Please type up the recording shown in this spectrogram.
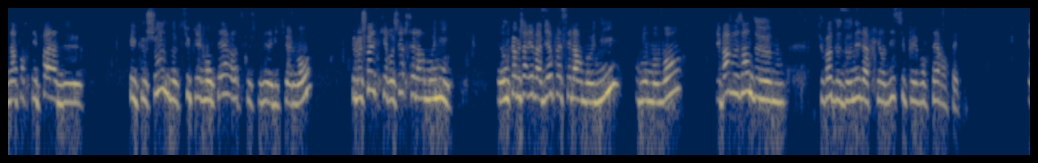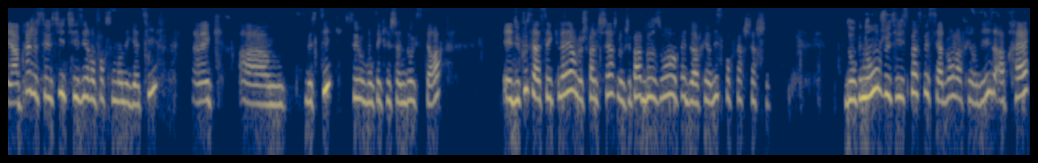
n'apportait pas de quelque chose de supplémentaire à ce que je faisais habituellement, que le cheval, ce qu'il recherche, c'est l'harmonie. Et donc comme j'arrive à bien placer l'harmonie au bon moment, j'ai pas besoin de, tu vois, de donner la friandise supplémentaire en fait. Et après, je sais aussi utiliser renforcement négatif avec euh, le stick, sais, au monter crescendo, etc. Et du coup, c'est assez clair, le cheval cherche, donc j'ai pas besoin en fait de la friandise pour faire chercher. Donc non, j'utilise pas spécialement la friandise. Après,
